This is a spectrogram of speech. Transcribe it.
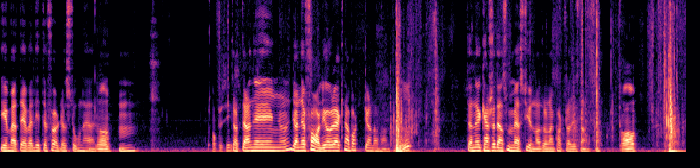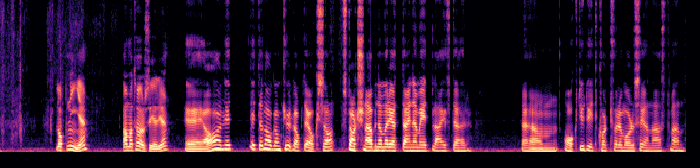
I och med att det är väl lite fördelston här. Ja. Mm. Ja, precis. Så att den, är, den är farlig att räkna bort i alla fall. Mm. Den är kanske den som är mest gynnad av den korta distansen. Ja. Lopp 9. Amatörserie. Eh, ja, lite, lite lagom kul lopp det också. Startsnabb nummer ett, Dynamite Life där. Um, åkte ju dit kort före mål senast men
